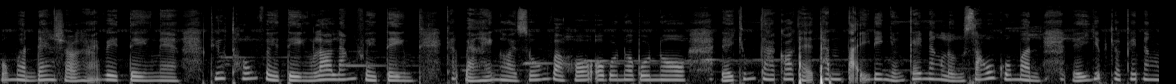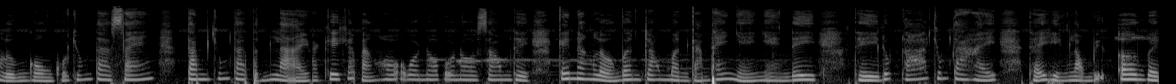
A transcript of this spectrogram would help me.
của mình đang sợ hãi về tiền nè, thiếu thốn về tiền, lo lắng về tiền. Các bạn hãy ngồi xuống và Ho'oponopono để chúng ta có thể thanh tẩy đi những cái năng lượng xấu của mình để giúp cho cái năng lượng nguồn của chúng ta sáng, tâm chúng ta tỉnh lại. Và khi các bạn Ho'oponopono xong thì cái năng lượng bên trong mình cảm thấy nhẹ nhàng đi. Thì lúc đó chúng ta hãy thể hiện lòng biết ơn về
